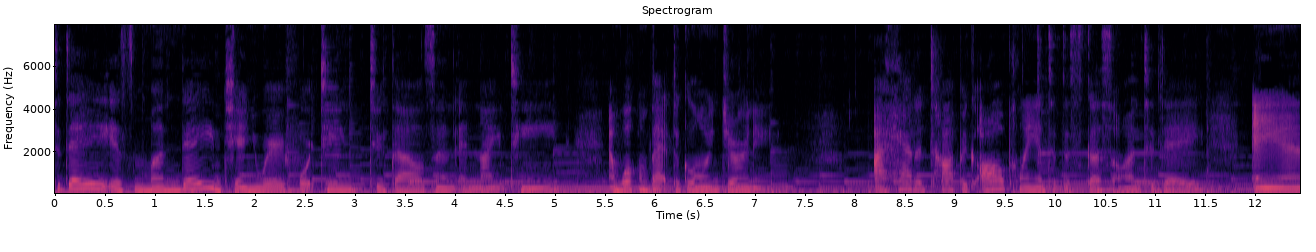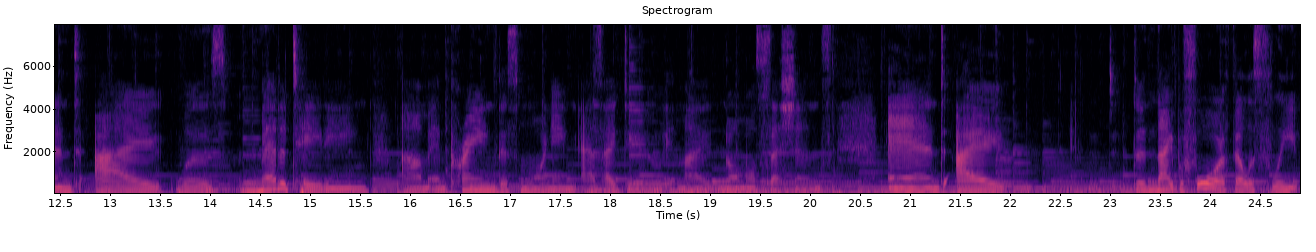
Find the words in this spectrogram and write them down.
Today is Monday, January 14, 2019, and welcome back to Glowing Journey. I had a topic all planned to discuss on today, and I was meditating um, and praying this morning as I do in my normal sessions, and I the night before, I fell asleep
